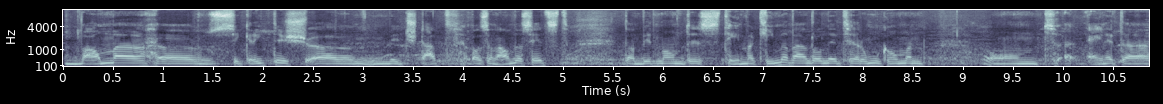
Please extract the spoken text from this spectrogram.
Warum man äh, sich kritisch äh, mit Stadt auseinandersetzt, dann wird man um das Thema Klimawandel nicht herumkommen. Und eine der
